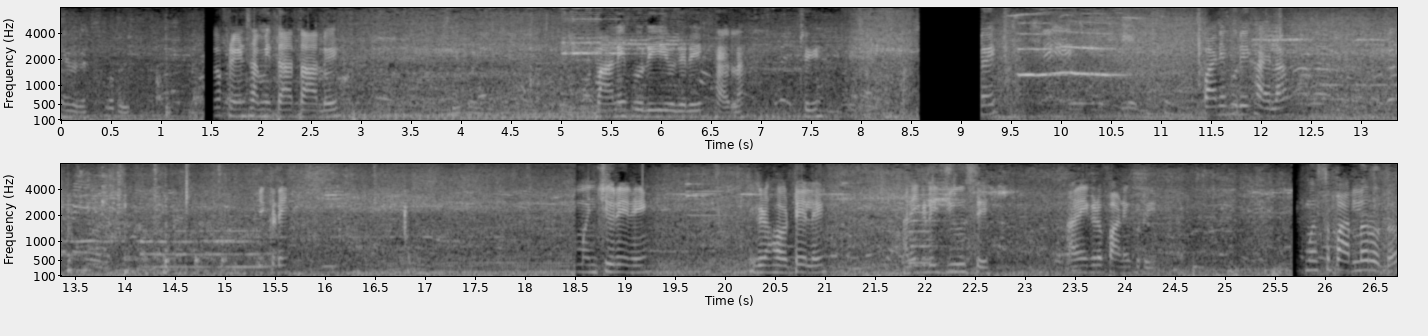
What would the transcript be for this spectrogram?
बघा. फ्रेंड्स आम्ही तर आता आलोय. पाणीपुरी वगैरे खायला. ठीक आहे. पाणीपुरी खायला. इकडे. मंचुरियन आहे. इकडे हॉटेल आहे आणि इकडे ज्यूस आहे आणि इकडे पाणीपुरी. मस्त पार्लर होतं.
